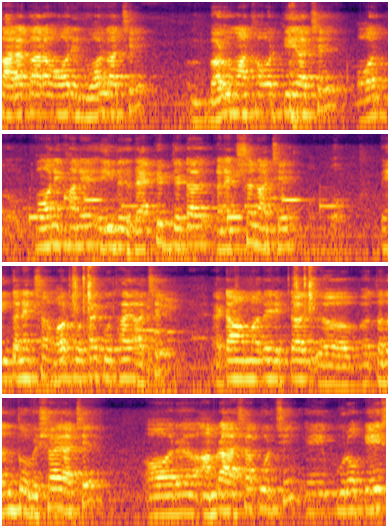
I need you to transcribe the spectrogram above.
কারা কারা ওর ইনভলভ আছে বড় মাথা ওর কে আছে ওর কোন এখানে এই র্যাকেট যেটা কানেকশন আছে এই কানেকশন ওর কোথায় কোথায় আছে এটা আমাদের একটা আহ, তদন্ত বিষয় আছে আর আমরা আশা করছি এই পুরো কেস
